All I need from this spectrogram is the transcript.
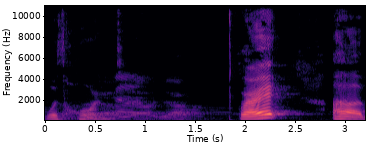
was harmed. Right? Uh,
